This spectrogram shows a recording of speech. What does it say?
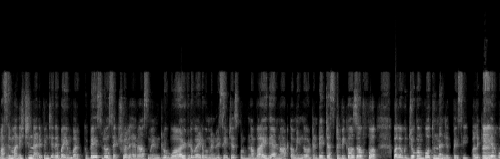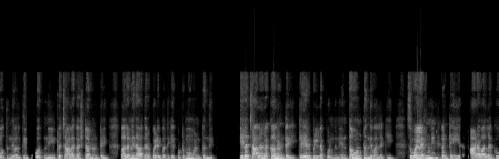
అసలు మనిషిని నడిపించేదే భయం. వర్క్ ప్లేస్‌లో సెక్షువల్ హెరాస్మెంట్‌లు వరల్డ్ వైడ్ వుమెన్ రిసీవ్ చేసుకుంటున్నా why they are not coming out అంటే జస్ట్ బికాస్ ఆఫ్ వాళ్ళ ఉద్యోగం పోతుందని చెప్పేసి. వాళ్ళ. కెరియర్ పోతుంది. వాళ్ళ తిండి పోతుంది. ఇంట్లో చాలా కష్టాలుంటాయి. వాళ్ళ మీద ఆధారపడి బతికే కుటుంబం ఉంటుంది. ఇలా చాలా రకాలుంటాయి. కెరియర్ బిల్డప్ ఉంటుంది. ఎంతో ఉంటుంది వాళ్ళకి. సో, హ్మ్. వాటన్నింటికంటే ఈ ఆడవాళ్ళకు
